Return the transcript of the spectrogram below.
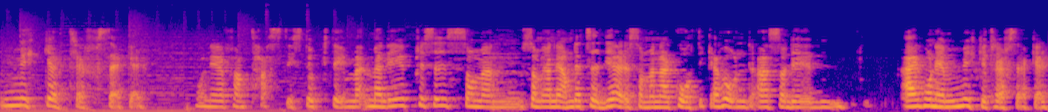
mycket träffsäker. Hon är fantastiskt duktig, men, men, det är ju precis som, en, som jag nämnde tidigare, som en narkotikahund. Alltså det, nej, hon är mycket träffsäker.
